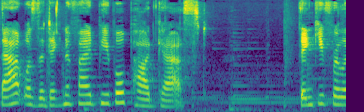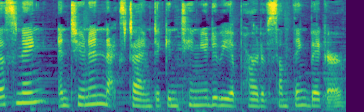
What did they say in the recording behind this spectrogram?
That was the Dignified People podcast. Thank you for listening and tune in next time to continue to be a part of something bigger.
